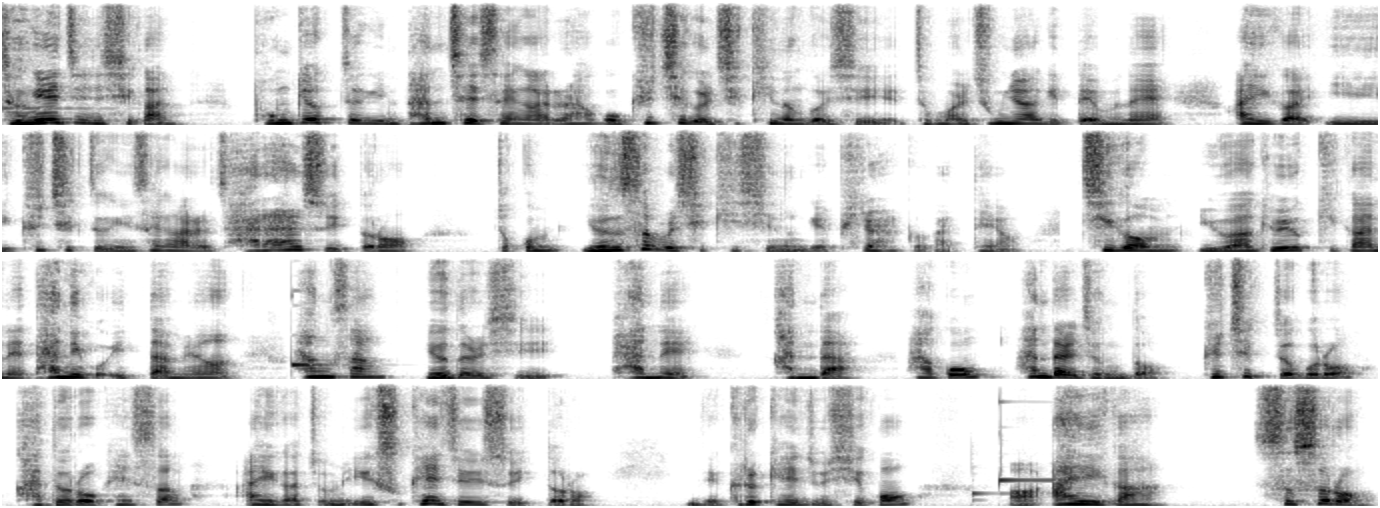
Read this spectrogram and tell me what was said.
정해진 시간, 본격적인 단체 생활을 하고 규칙을 지키는 것이 정말 중요하기 때문에 아이가 이 규칙적인 생활을 잘 할 수 있도록 조금 연습을 시키시는 게 필요할 것 같아요. 지금 유아교육기관에 다니고 있다면 항상 8시 반에 간다 하고 한 달 정도 규칙적으로 가도록 해서 아이가 좀 익숙해질 수 있도록 이제 그렇게 해주시고 어, 아이가 스스로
